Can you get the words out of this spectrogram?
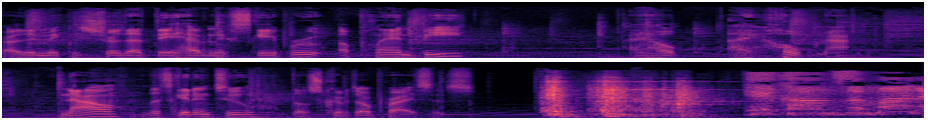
Are they making sure that they have an escape route, a plan B? I hope I hope not. Now, let's get into those crypto prices. Here comes the money.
